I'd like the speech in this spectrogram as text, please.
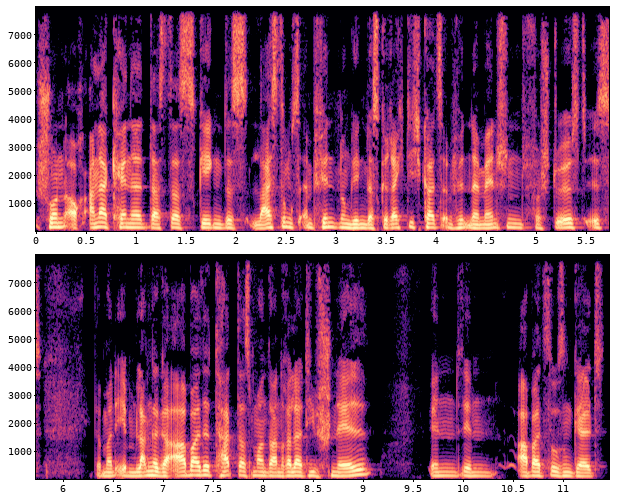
schon auch anerkenne, dass das gegen das Leistungsempfinden und gegen das Gerechtigkeitsempfinden der Menschen verstößt, ist, wenn man eben lange gearbeitet hat, dass man dann relativ schnell in den Arbeitslosengeld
